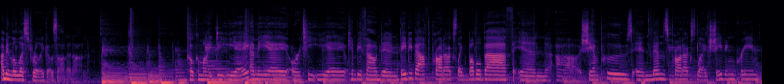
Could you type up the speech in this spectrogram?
I mean, the list really goes on and on. Cocamide DEA, MEA, or TEA can be found in baby bath products like bubble bath, in uh, shampoos, in men's products like shaving cream,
